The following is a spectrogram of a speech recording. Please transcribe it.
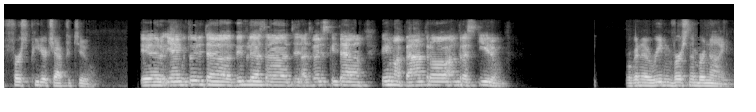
First Peter chapter two. Ir jeigu turite Biblijas, atverskite pirmą Petro antrą skyrių. We're going to read in verse number nine.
